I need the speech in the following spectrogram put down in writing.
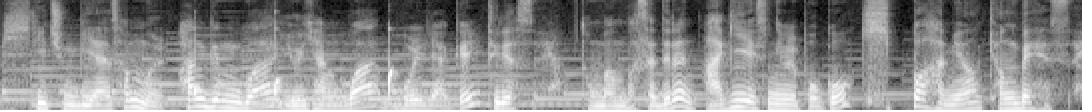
미리 준비한 선물, 황금과 유향과 몰약을 드렸어요. 동방 박사들은 아기 예수님을 보고 기뻐하며 경배했어요.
